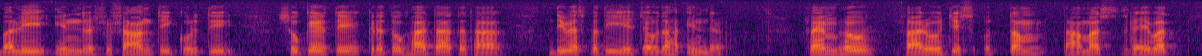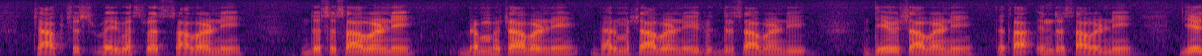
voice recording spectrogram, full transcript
बलि, इंद्र, सुशांति, कुर्ति, सुकीर्ति, क्रतुघाता तथा दिवसपति ये चौदह इंद्र। स्वयंभु सारोचिस उत्तम तामस रेवत चाक्षुष वैवस्वत सावर्णी दस सावर्णी ब्रह्म सावर्णी धर्म सावर्णी रुद्र सावर्णी देव सावर्णी तथा इंद्र सावर्णी ये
